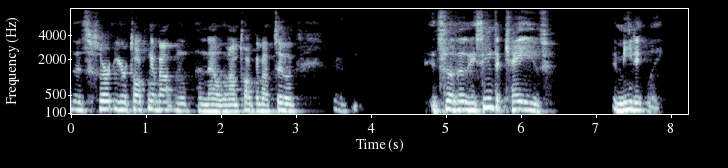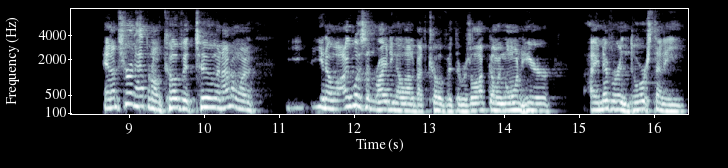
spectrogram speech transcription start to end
that you're talking about, and, and now that I'm talking about too? So they seem to cave immediately, and I'm sure it happened on COVID too. And I don't want to you know, I wasn't writing a lot about COVID. There was a lot going on here. I never endorsed any,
